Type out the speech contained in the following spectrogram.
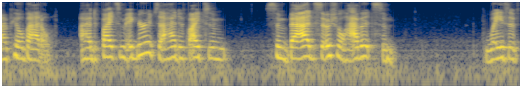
uphill battle. I had to fight some ignorance. I had to fight some some bad social habits, some ways of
